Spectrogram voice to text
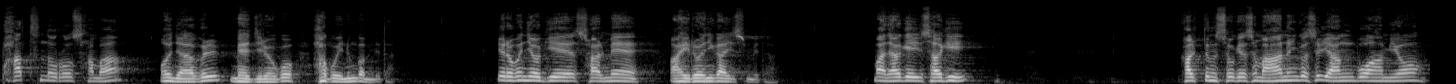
파트너로 삼아 언약을 맺으려고 하고 있는 겁니다. 여러분 여기에 삶의 아이러니가 있습니다. 만약에 이삭이 갈등 속에서 많은 것을 양보하며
